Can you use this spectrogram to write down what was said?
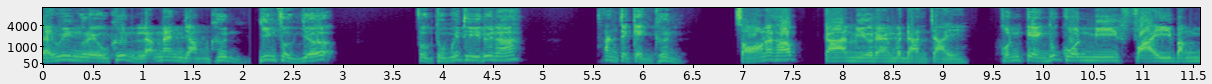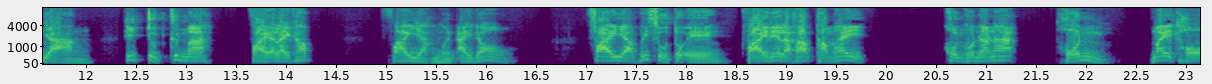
จะวิ่งเร็วขึ้นและแม่นยำขึ้น ยิ่งฝึกเยอะ ฝึกถูกวิธีด้วยนะ ท่านจะเก่งขึ้นสองนะครับ การมีแรงบันดาลใจ คนเก่งทุกคนมีไฟบางอย่าง ที่จุดขึ้นมา ไฟอะไรครับ ไฟอยากเหมือนไอดอลไฟอยากพิสูจน์ตัวเอง ไฟนี่แหละครับทำให้คนคนนั้นฮะทนไม่ท้อ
